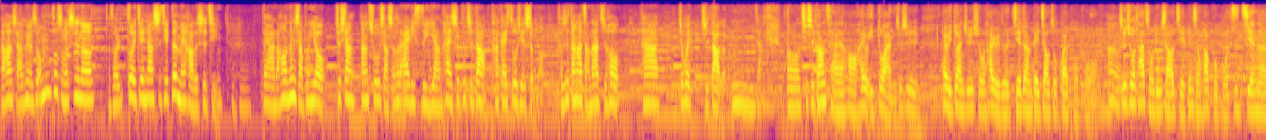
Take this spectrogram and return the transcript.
然后小朋友说，嗯，做什么事呢？他说，做一件让世界更美好的事情。对啊，然后那个小朋友就像当初小时候的爱丽丝一样，他也是不知道他该做些什么。可是当他长大之后，他就会知道了。嗯，这样。呃，其实刚才哈还有一段就是。还有一段就是说，她有一个阶段被叫做怪婆婆，嗯，就是说她从卢小姐变成花婆婆之间呢，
